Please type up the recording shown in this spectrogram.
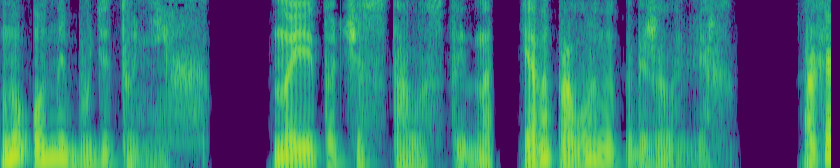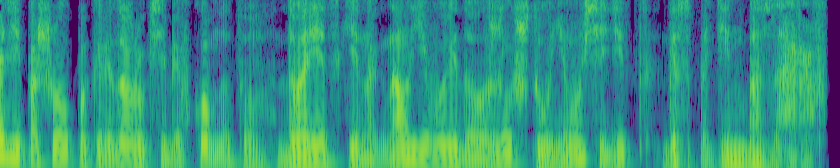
Ну, он и будет у них. Но ей тотчас стало стыдно, и она проворно побежала вверх. Аркадий пошел по коридору к себе в комнату. Дворецкий нагнал его и доложил, что у него сидит господин Базаров.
